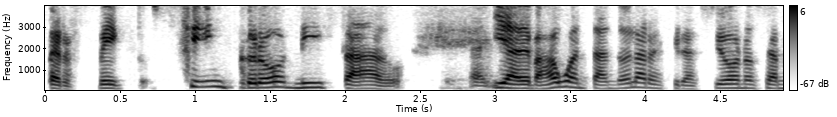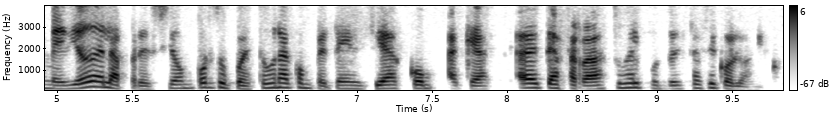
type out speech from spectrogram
perfecto, sincronizado. Y además aguantando la respiración, o sea, medio de la presión, por supuesto, una competencia, ¿a qué te aferrabas tú desde el punto de vista psicológico?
